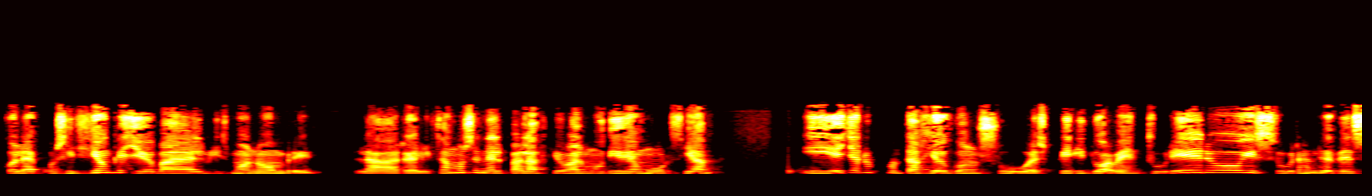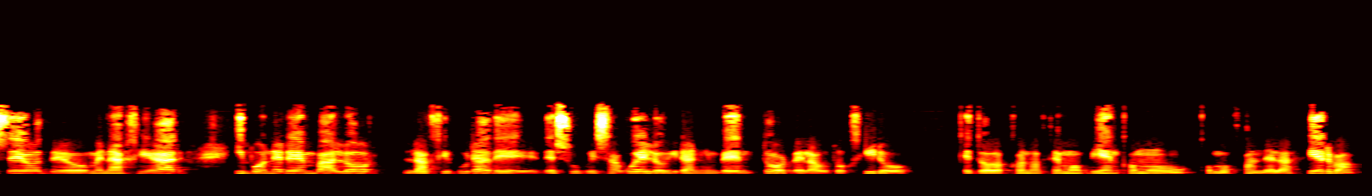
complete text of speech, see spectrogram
con la exposición que lleva el mismo nombre. La realizamos en el Palacio Almudí de Murcia y ella nos contagió con su espíritu aventurero y su grande deseo de homenajear y poner en valor la figura de, su bisabuelo y gran inventor del autogiro que todos conocemos bien como, como Juan de la Cierva.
